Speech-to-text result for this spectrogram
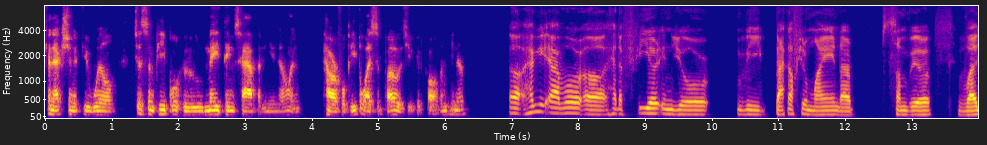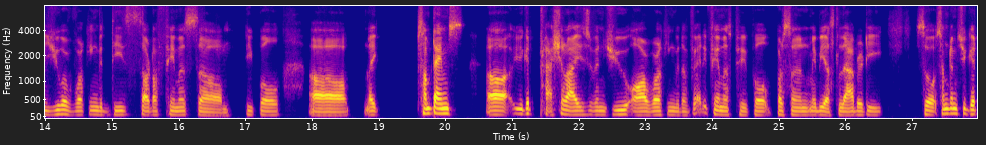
connection, if you will, to some people who made things happen, you know, and powerful people, I suppose you could call them, you know. Uh, have you ever uh, had a fear in your maybe back of your mind or somewhere while you were working with these sort of famous um, people? Uh, like sometimes uh, you get pressurized when you are working with a very famous people person, maybe a celebrity. So sometimes you get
